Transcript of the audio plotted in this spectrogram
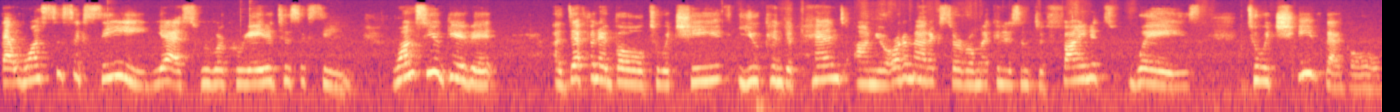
that wants to succeed. Yes, we were created to succeed. Once you give it a definite goal to achieve, you can depend on your automatic servo mechanism to find its ways to achieve that goal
